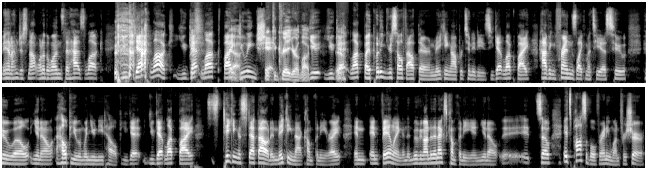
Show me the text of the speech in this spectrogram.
"Man, I'm just not one of the ones that has luck." You get luck. You get luck by Yeah. doing You can create your own luck. You you Yeah. get luck by putting yourself out there and making opportunities. You get luck by having friends like Mathias who who will you know help you when you need help. You get you get luck by taking a step out and making that company right and and failing and then moving on to the next company and you know it so it's possible for anyone for sure.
